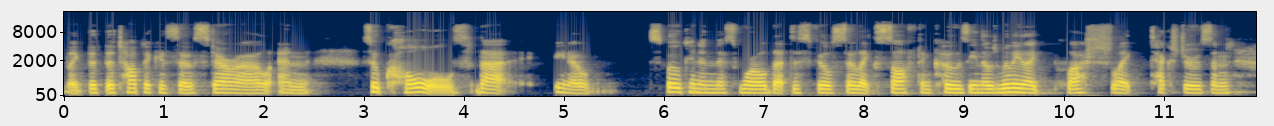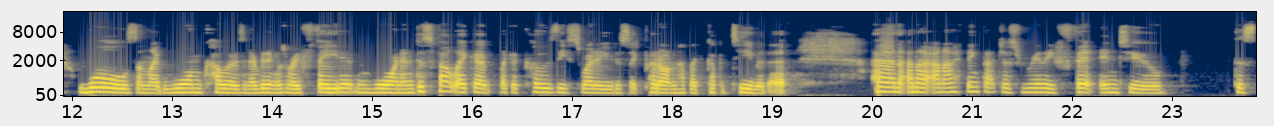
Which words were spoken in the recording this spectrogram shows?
like the the topic is so sterile and so cold that you know spoken in this world that just feels so like soft and cozy and those really like plush like textures and wools and like warm colors and everything was very faded and worn and just felt like a like a cozy sweater you just like put on and have like a cup of tea with it and and I and I think that just really fit into this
